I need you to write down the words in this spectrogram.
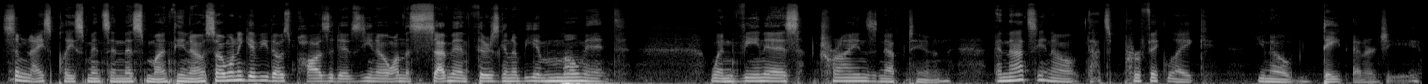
some nice placements in this month, you know. So I want to give you those positives. You know, on the seventh, there's gonna be a moment when Venus trines Neptune, and that's you know that's perfect like you know date energy.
